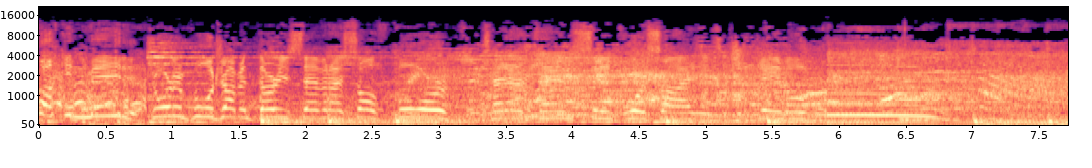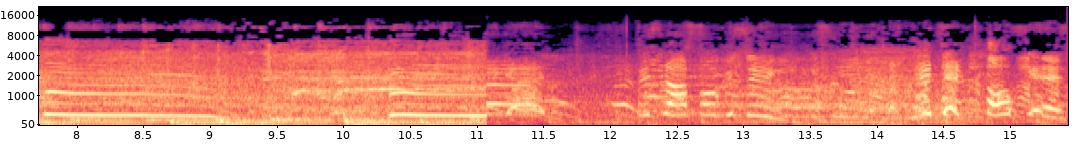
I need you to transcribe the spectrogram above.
fucking made it. Jordan Poole dropping 37. I saw four, 10 out of 10, sitting courtside. It's game over. It's not focusing. It didn't focus.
